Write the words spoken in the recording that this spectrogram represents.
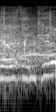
doesn't.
